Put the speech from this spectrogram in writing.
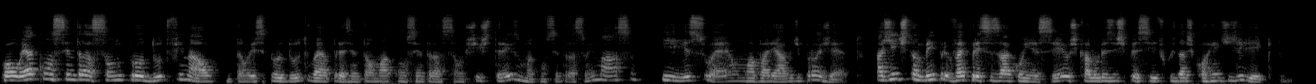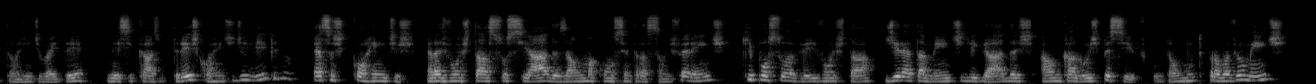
qual é a concentração do produto final. Então, esse produto vai apresentar uma concentração X3, uma concentração em massa, e isso é uma variável de projeto. A gente também vai precisar conhecer os calores específicos das correntes de líquido. Então, a gente vai ter, nesse caso, três correntes de líquido. Essas correntes elas vão estar associadas a uma concentração diferente, que, por sua vez, vão estar diretamente ligadas a um calor específico. Então, muito provavelmente,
